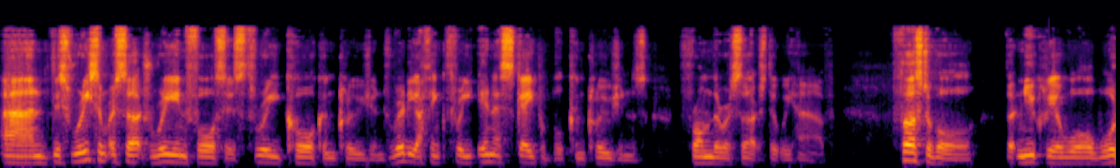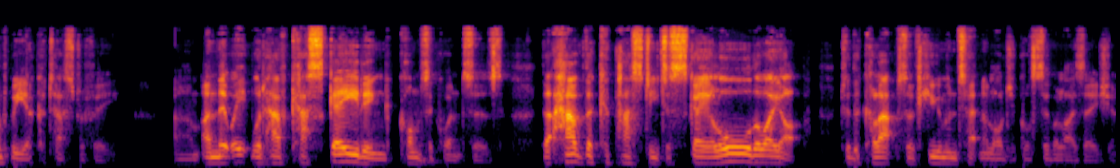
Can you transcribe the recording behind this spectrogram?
And this recent research reinforces three core conclusions, really, I think, three inescapable conclusions from the research that we have. First of all, that nuclear war would be a catastrophe um, and that it would have cascading consequences that have the capacity to scale all the way up to the collapse of human technological civilization.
